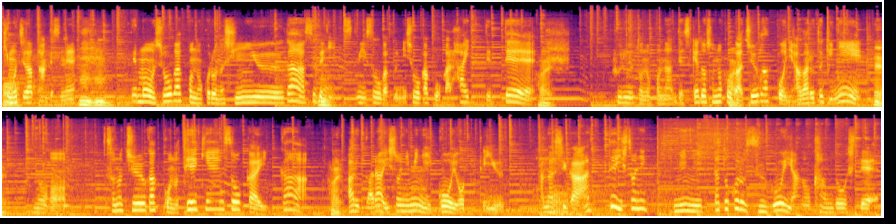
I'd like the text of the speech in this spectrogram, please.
気持ちだったんですね。うんうん。でも小学校の頃の親友がすでに吹奏楽に小学校から入ってて、はい。フルートの子なんですけどその子はいが中学校に上がる時に、えあのその中学校の定期演奏会が。あるから一緒に見に行こうよっていう話があって一緒に見に行ったところすごいあの感動して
